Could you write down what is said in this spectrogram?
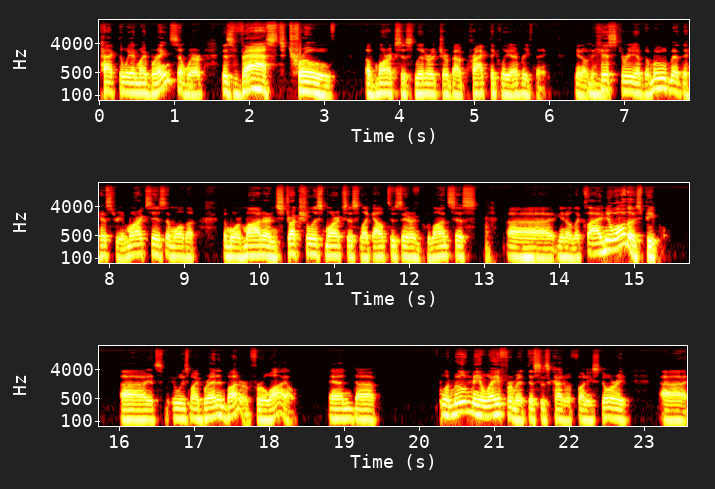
packed away in my brain somewhere, this vast trove of Marxist literature about practically everything. You know, mm-hmm. the history of the movement, the history of Marxism, all the the more modern structuralist Marxists like Althusser and Poulantzas, uh, you know, Laclau. I knew all those people. Uh, it's, it was my bread and butter for a while. And uh, what moved me away from it, this is kind of a funny story uh,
